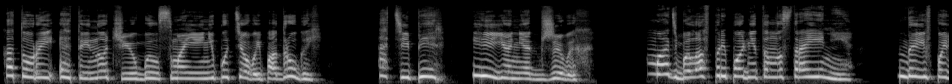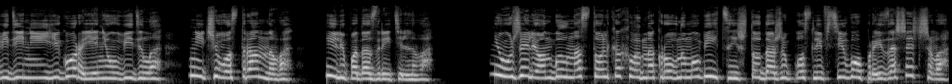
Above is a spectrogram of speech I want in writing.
который этой ночью был с моей непутевой подругой, а теперь ее нет в живых. Мать была в приподнятом настроении, да и в поведении Егора я не увидела ничего странного или подозрительного. Неужели он был настолько хладнокровным убийцей, что даже после всего произошедшего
